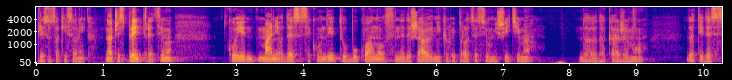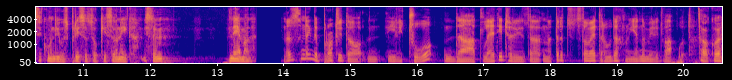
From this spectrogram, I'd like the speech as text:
prisustva kiselnika. Znači sprint recimo, koji je manje od 10 sekundi, tu bukvalno se ne dešavaju nikakvi procesi u mišićima, da, da kažemo, za ti 10 sekundi uz prisustvo kiselnika. Mislim, nema ga. Znaš da sam negde pročitao ili čuo da atletičari za, na trci od 100 metara udahnu jednom ili dva puta. Tako je.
